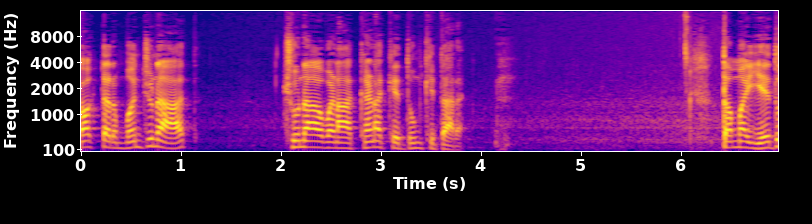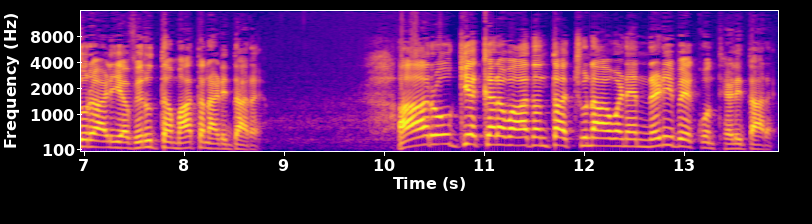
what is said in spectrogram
ಡಾಕ್ಟರ್ ಮಂಜುನಾಥ್ ಚುನಾವಣಾ ಕಣಕ್ಕೆ ಧುಮುಕಿದ್ದಾರೆ. ತಮ್ಮ ಎದುರಾಳಿಯ ವಿರುದ್ಧ ಮಾತನಾಡಿದ್ದಾರೆ. ಆರೋಗ್ಯಕರವಾದಂಥ ಚುನಾವಣೆ ನಡಿಬೇಕು ಅಂತ ಹೇಳಿದ್ದಾರೆ.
